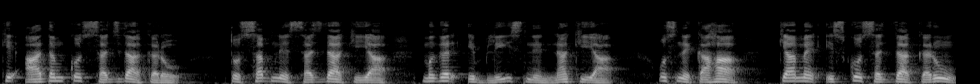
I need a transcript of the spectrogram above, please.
کہ آدم کو سجدہ کرو، تو سب نے سجدہ کیا مگر ابلیس نے نہ کیا۔ اس نے کہا، کیا میں اس کو سجدہ کروں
